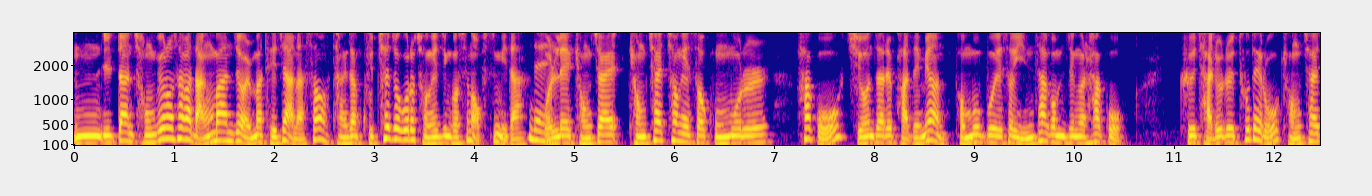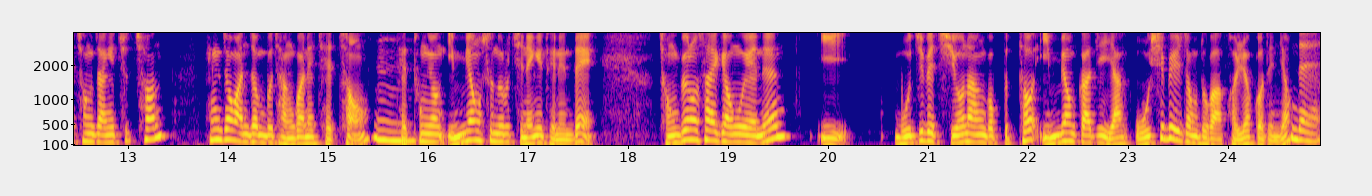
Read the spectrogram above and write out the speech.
음, 일단 정 변호사가 낙마한 지 얼마 되지 않아서 당장 구체적으로 정해진 것은 없습니다. 네. 원래 경찰 경찰청에서 공모를 하고 지원자를 받으면 법무부에서 인사 검증을 하고 그 자료를 토대로 경찰청장이 추천, 행정안전부 장관의 제청, 음. 대통령 임명 순으로 진행이 되는데 정 변호사의 경우에는 이 모집에 지원한 것부터 임명까지 약 50일 정도가 걸렸거든요. 네.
